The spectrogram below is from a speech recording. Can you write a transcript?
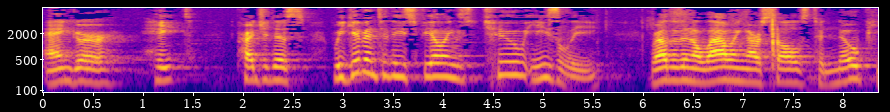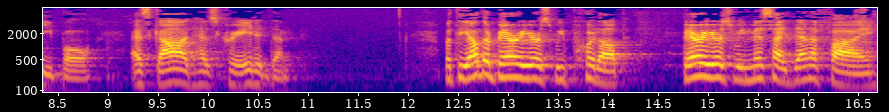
Anger, hate, prejudice, we give into these feelings too easily rather than allowing ourselves to know people as God has created them. But the other barriers we put up, barriers we misidentify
